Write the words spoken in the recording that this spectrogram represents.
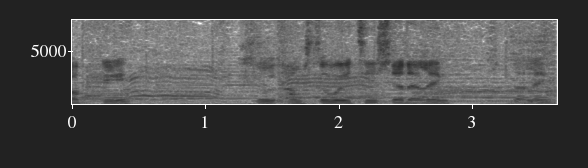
Okay. So I'm still waiting. Share the link. Share the link.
